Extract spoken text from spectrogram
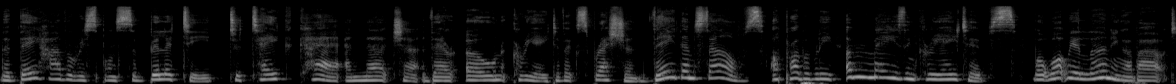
that they have a responsibility to take care and nurture their own creative expression. They themselves are probably amazing creatives. But what we're learning about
